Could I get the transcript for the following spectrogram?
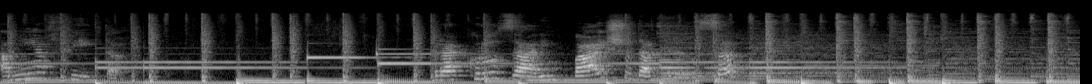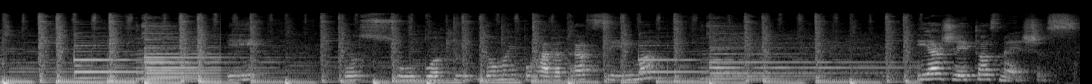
a minha fita para cruzar embaixo da trança. E eu subo aqui, dou uma empurrada para cima e ajeito as mechas.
